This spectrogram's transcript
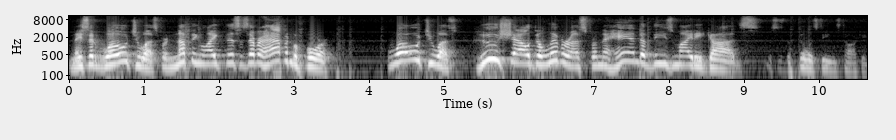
And they said, Woe to us, for nothing like this has ever happened before. Woe to us! Who shall deliver us from the hand of these mighty gods? This is the Philistines talking.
